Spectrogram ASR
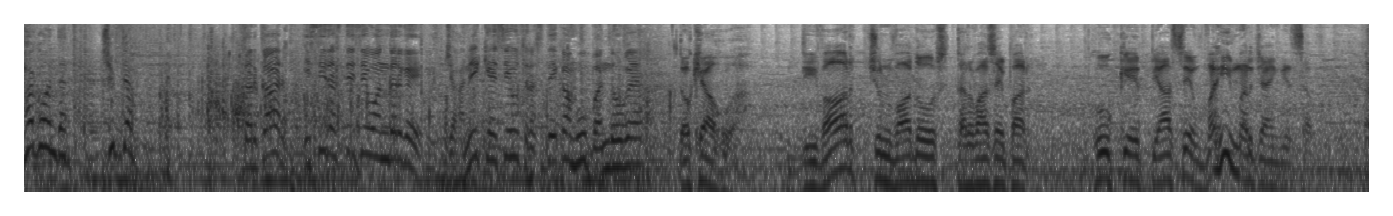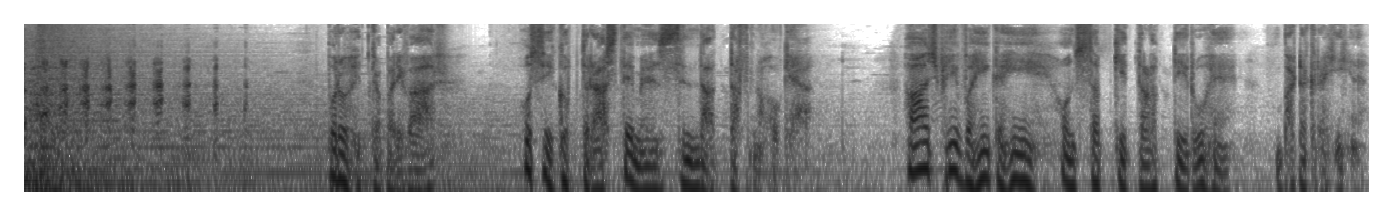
भागो अंदर छिप जाओ सरकार इसी रास्ते से वो अंदर गए जाने कैसे उस रास्ते का मुँह बंद हो गया? तो क्या हुआ? दीवार चुनवा दो उस दरवाजे पर। भूखे प्यासे वहीं मर जाएँगे सब। पुरोहित का परिवार उसी गुप्त रास्ते में ज़िंदा दफन हो गया। आज भी वहीं कहीं उन सब की तड़पती रूहें भटक रही हैं।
